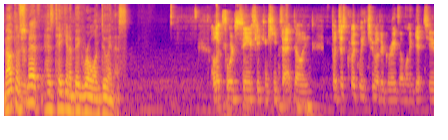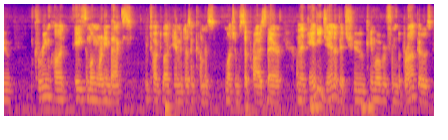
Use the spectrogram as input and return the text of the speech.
Malcolm Smith has taken a big role in doing this. I look forward to seeing if he can keep that going. But just quickly, two other grades I want to get to. Kareem Hunt, eighth among running backs. We talked about him. It doesn't come as much of a surprise there. And then Andy Janovich, who came over from the Broncos,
